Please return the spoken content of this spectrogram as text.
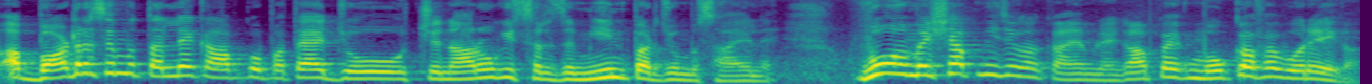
अब बॉर्डर से मुतलक आपको पता है जो चिनारों की सरजमीन पर जो मसाइल हैं, वो हमेशा अपनी जगह कायम रहेगा। आपका एक मौक़ है, वो रहेगा।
